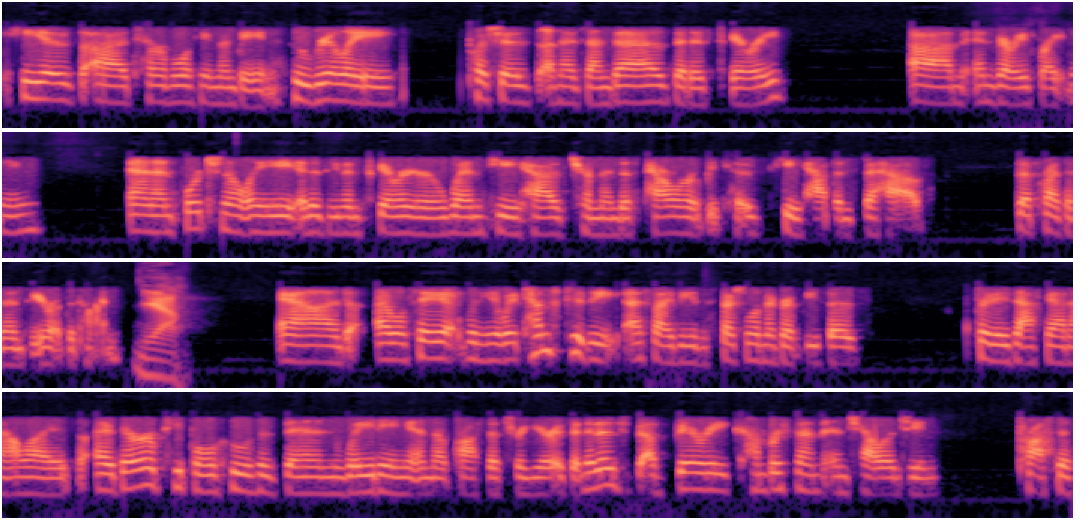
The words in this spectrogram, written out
he is a terrible human being who really pushes an agenda that is scary um, and very frightening. And unfortunately, it is even scarier when he has tremendous power because he happens to have the president's ear at the time. Yeah. And I will say, when you know, when it comes to the SIV, the special immigrant visas for these Afghan allies, uh, there are people who have been waiting in the process for years, and it is a very cumbersome and challenging process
